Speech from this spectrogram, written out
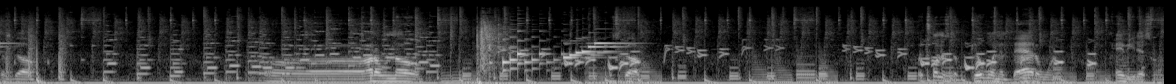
Let's go. I don't know. Let's go. Which one is the good one and the bad one? Can't be this one.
